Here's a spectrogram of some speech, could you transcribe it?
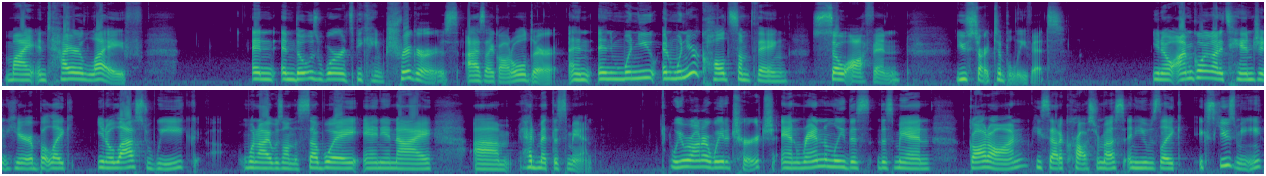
my entire life and and those words became triggers as I got older. And and when you and when you're called something so often, you start to believe it. You know, I'm going on a tangent here, but like, you know, last week when I was on the subway, Anya and I um, had met this man. We were on our way to church, and randomly this this man got on. He sat across from us, and he was like, "Excuse me,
